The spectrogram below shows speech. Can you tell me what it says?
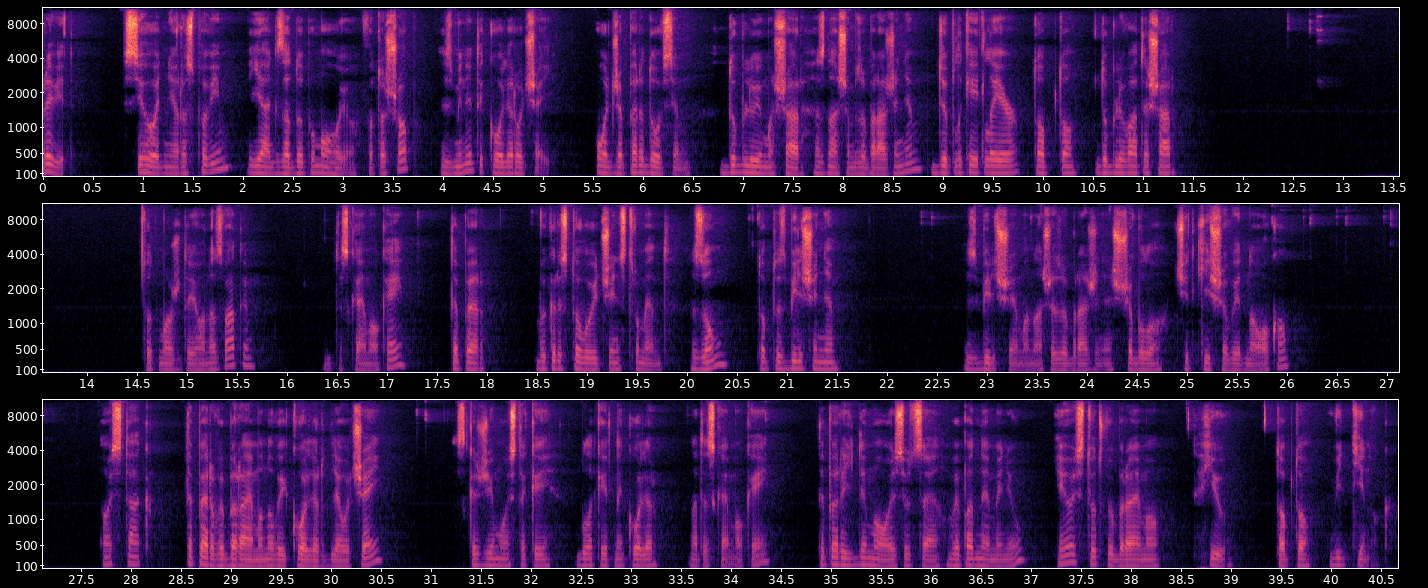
Привіт! Сьогодні розповім, як за допомогою Photoshop змінити колір очей. Отже, передовсім дублюємо шар з нашим зображенням Duplicate Layer, тобто дублювати шар. Тут можете його назвати. Натискаємо ОК. Тепер, використовуючи інструмент Zoom, тобто збільшення, збільшуємо наше зображення, щоб було чіткіше видно око. Ось так. Тепер вибираємо новий колір для очей. Скажімо, ось такий блакитний колір. Натискаємо ОК. Тепер йдемо ось у це випадне меню. І ось тут вибираємо Hue, тобто відтінок.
